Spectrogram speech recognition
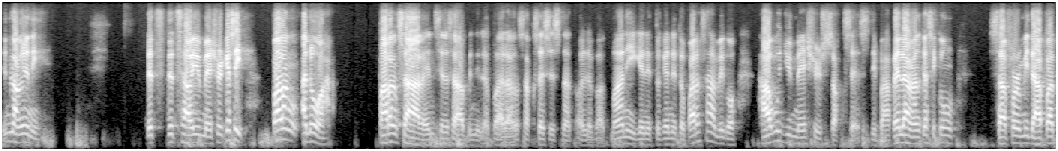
Yun lang yun eh. That's that's how you measure. Kasi parang ano ah parang sa akin, sinasabi nila, parang success is not all about money, ganito, ganito. Parang sabi ko, how would you measure success? di ba? Kailangan kasi kung, sa for me, dapat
